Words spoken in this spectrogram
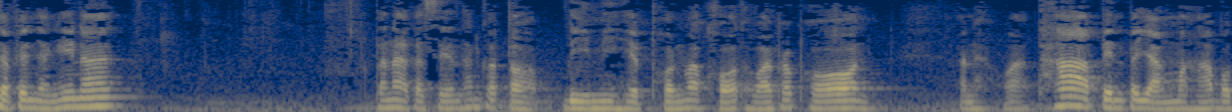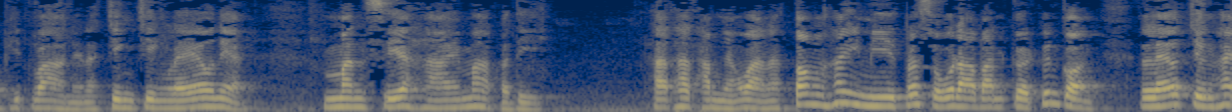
จะเป็นอย่างนี้นะพระนาคเษนท่านก็ตอบดีมีเหตุผลว่าขอถวายพระพร นนะว่าถ้าเป็นไปอย่างมหาบพิษว่าเนี่ยนะจริง ๆ แล้วเนี่ยมันเสียหายมากกว่าดี ถ้าถ้าทำอย่างว่านะต้องให้มีพระโสดาบันเกิดขึ้นก่อน แล้วจึงให้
